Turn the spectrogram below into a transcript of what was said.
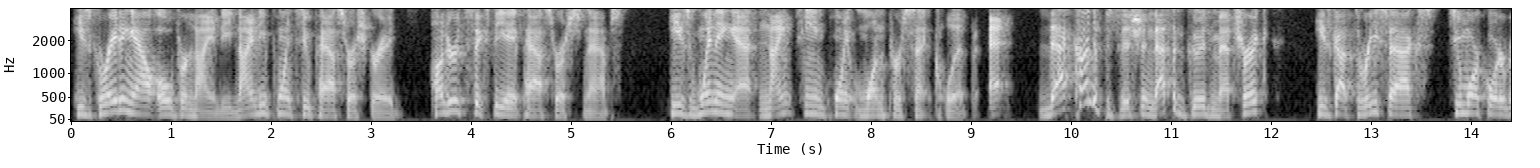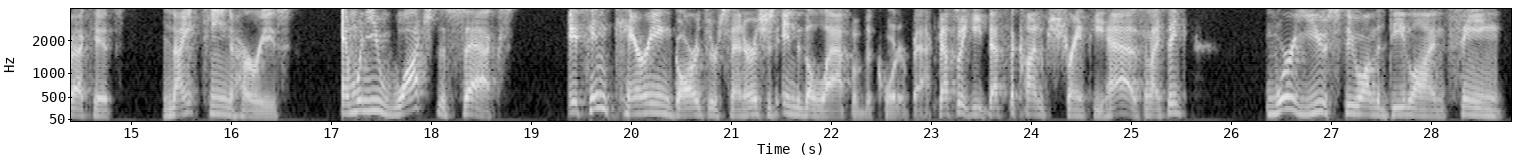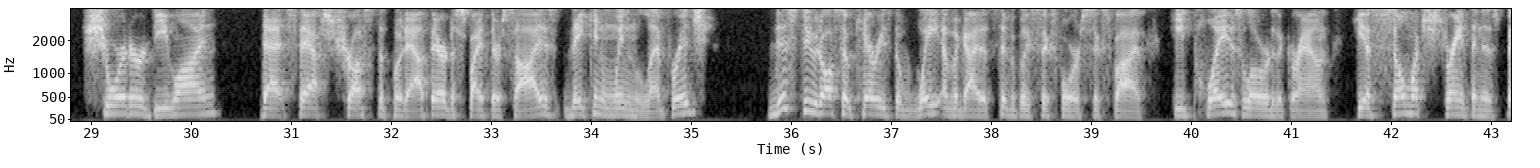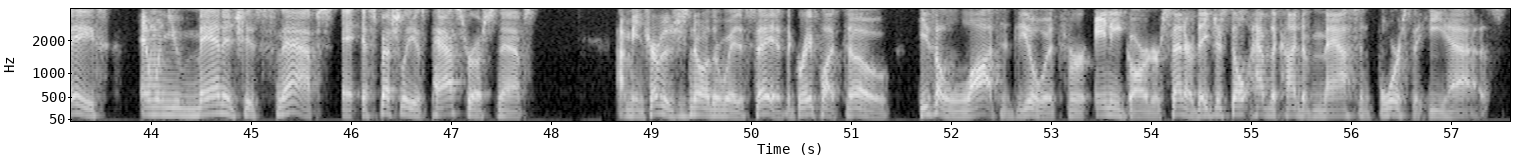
he's grading out over 90, 90.2 pass rush grade, 168 pass rush snaps. He's winning at 19.1% clip. At that kind of position, that's a good metric. He's got three sacks, two more quarterback hits, 19 hurries. And when you watch the sacks, it's him carrying guards or centers just into the lap of the quarterback. That's what he that's the kind of strength he has. And I think we're used to on the D line seeing shorter D line that staffs trust to put out there despite their size. They can win leverage. This dude also carries the weight of a guy that's typically 6'4 or 6'5. He plays lower to the ground. He has so much strength in his base. And when you manage his snaps, especially his pass rush snaps, I mean, Trevor, there's just no other way to say it. The Great Plateau, he's a lot to deal with for any guard or center. They just don't have the kind of mass and force that he has.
